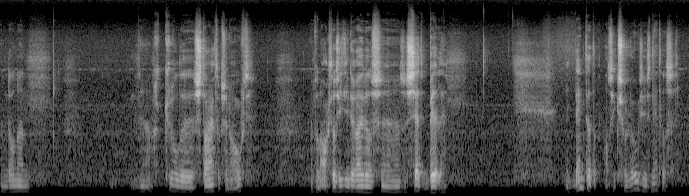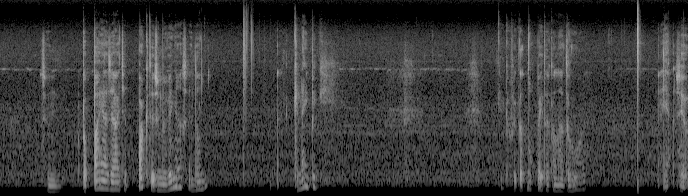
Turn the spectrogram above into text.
En dan een ja, gekrulde staart op zijn hoofd. En van achter ziet hij eruit als, als een set billen. Ik denk dat als ik Solosis net als zo'n papayazaadje pak tussen mijn vingers en dan knijp ik. Kijk of ik dat nog beter kan laten horen. Ja, zo.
